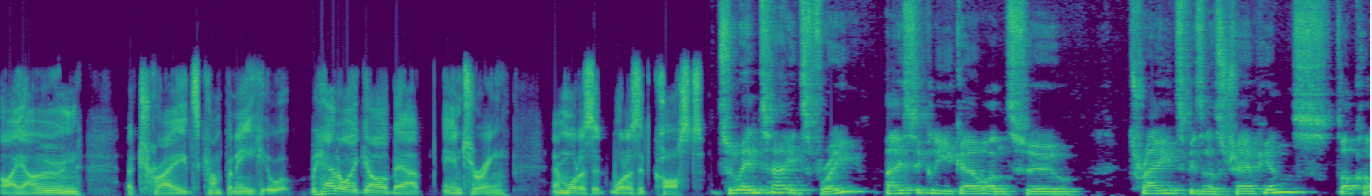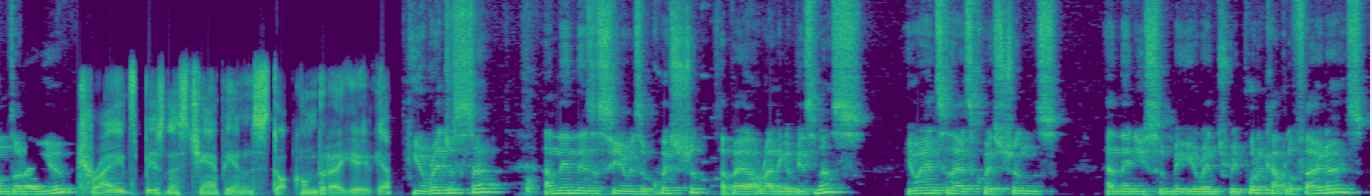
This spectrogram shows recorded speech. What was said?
I own a trades company, how do I go about entering And what does it what does it cost? To enter, it's free. Basically, you go on to tradesbusinesschampions.com.au. Tradesbusinesschampions.com.au. Yep. You register, and then there's a series of questions about running a business. You answer those questions, and then you submit your entry. Put a couple of photos.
